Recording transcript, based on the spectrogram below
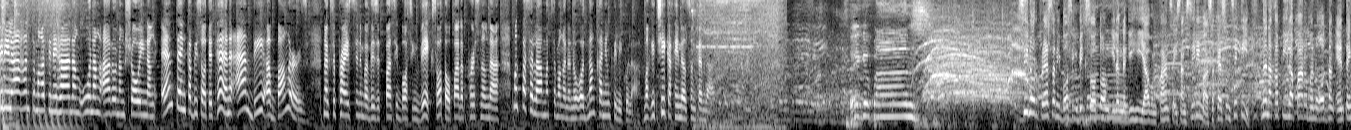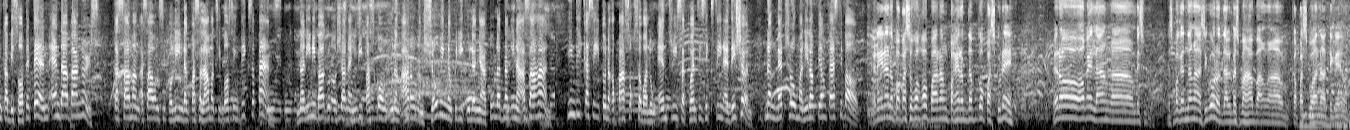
Pinilahan sa mga sinehan ang unang araw ng showing ng Enteng Kabisote 10 and The Abangers. Nag-surprise cinema visit pa si Bossing Vic Soto para personal na magpasalamat sa mga nanood ng kanyang pelikula. Makichika kay Nelson Canlas. Thank you, fans! Sinurpresa ni Bossing Big Soto ang ilang naghihiyawang fans sa isang cinema sa Quezon City na nakapila para manood ng Enteng Kabisote 10 and The Bangers. Kasama ang asawang si Pauline, nagpasalamat si Bossing Big sa fans. Naninibago raw siya na hindi Pasko ang unang araw ng showing ng pelikula niya tulad ng inaasahan. Hindi kasi ito nakapasok sa walong entry sa 2016 edition ng Metro Manila Film Festival. Kanina nung papasok ako, parang pakiramdam ko, Pasko na eh. Pero okay lang, ah, mas, mas maganda nga siguro dahil mas mahaba ang ah, kapaskuhan natin ngayon.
